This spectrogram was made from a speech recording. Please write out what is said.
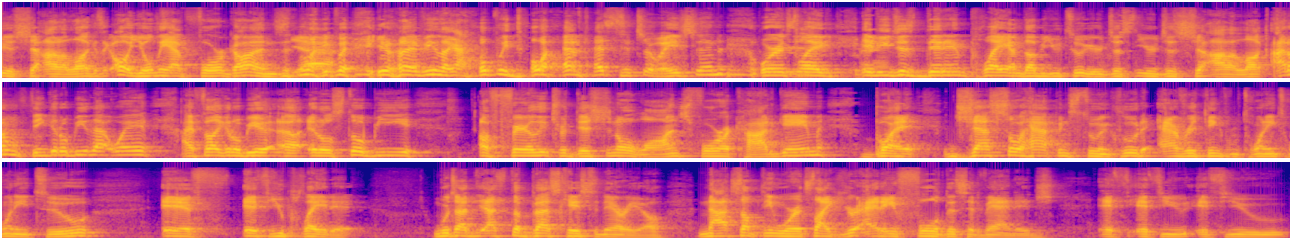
just shit out of luck? It's like oh, you only have four guns. Yeah. like, but, you know what I mean? Like I hope we don't have that situation where it's like if you just didn't play MW2, you're just you're just shit out of luck. I don't think it'll be that way. I feel like it'll be uh, it'll still be a fairly traditional launch for a COD game, but just so happens to include everything from 2022 if if you played it, which I, that's the best case scenario. Not something where it's like you're at a full disadvantage if if you if you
